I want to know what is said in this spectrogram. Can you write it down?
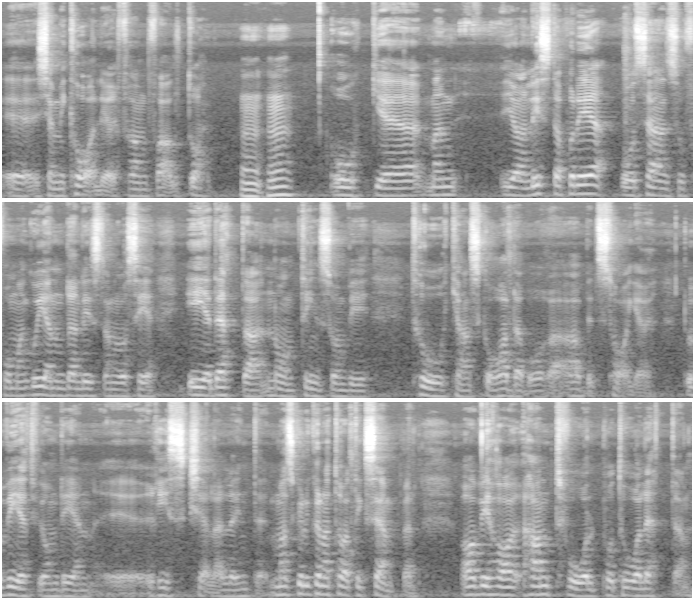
eh, kemikalier framförallt då. Mhm. Och eh, man gör en lista på det och sen så får man gå igenom den listan och se, är detta någonting som vi tror kan skada våra arbetstagare? Då vet vi om det är en riskkälla eller inte. Man skulle kunna ta ett exempel. Ja, vi har handtvål på toaletten.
